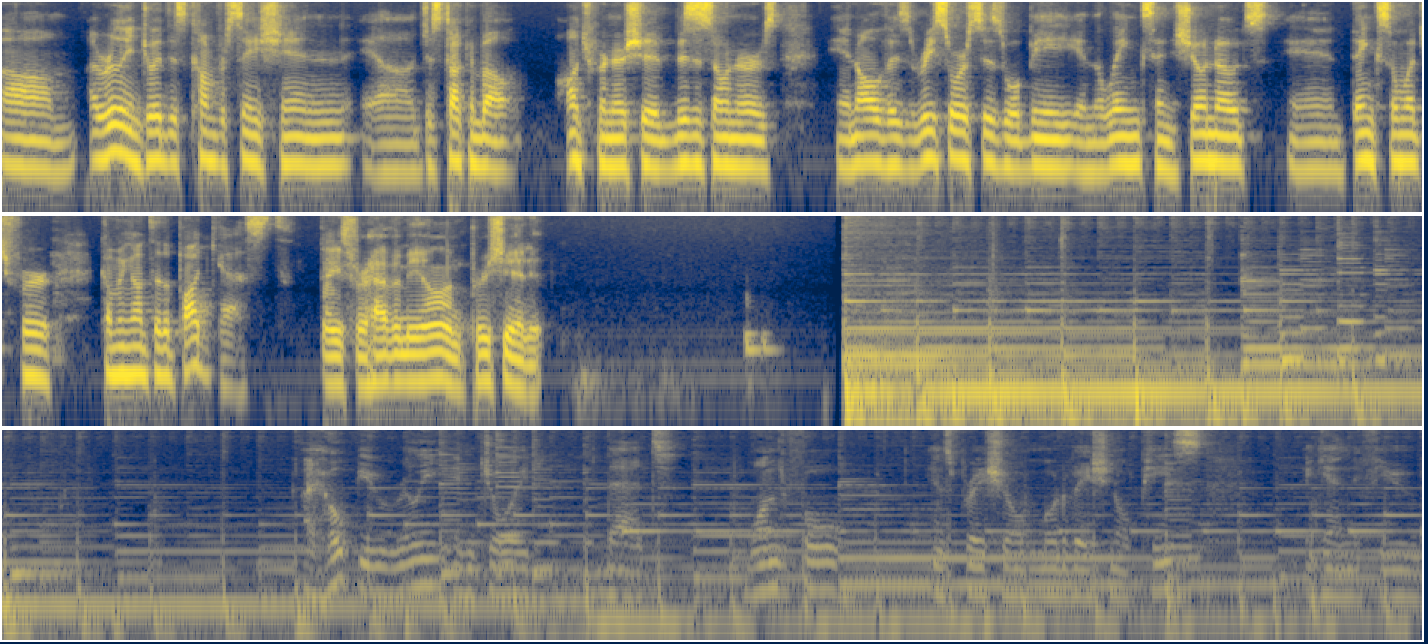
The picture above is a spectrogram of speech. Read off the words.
Um, I really enjoyed this conversation, uh, just talking about entrepreneurship, business owners, and all of his resources will be in the links and show notes. And thanks so much for coming onto the podcast. Thanks for having me on. Appreciate it. I hope you really enjoyed that wonderful, inspirational, motivational piece. Again, if you,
